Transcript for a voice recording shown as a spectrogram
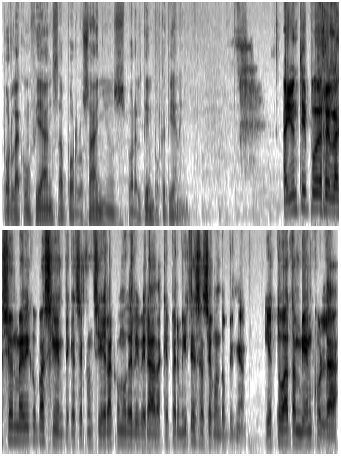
por la confianza, por los años, por el tiempo que tienen. Hay un tipo de relación médico-paciente que se considera como deliberada, que permite esa segunda opinión. Y esto va también con, la,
